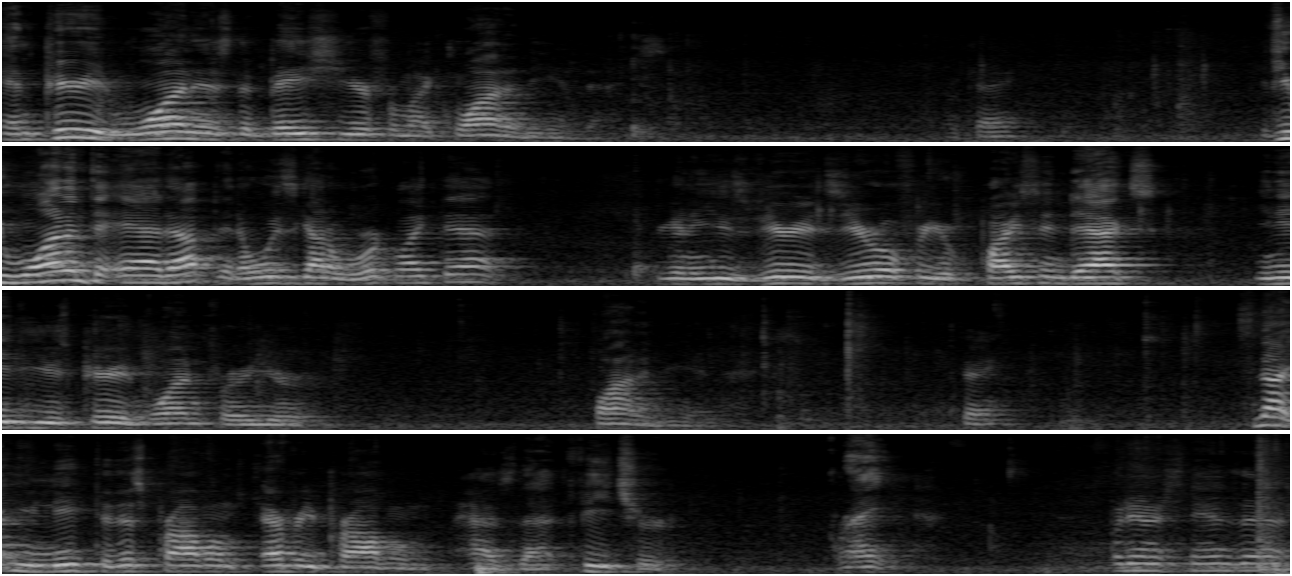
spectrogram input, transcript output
and period one is the base year for my quantity index. Okay? If you want them to add up, it always got to work like that. You're going to use period zero for your price index. You need to use period one for your quantity index. Okay? It's not unique to this problem. Every problem has that feature, right? But understands that?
